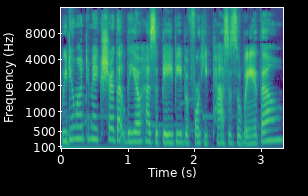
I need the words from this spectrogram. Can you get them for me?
We do want to make sure that Leo has a baby before he passes away, though,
